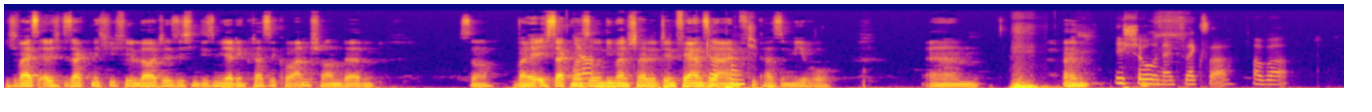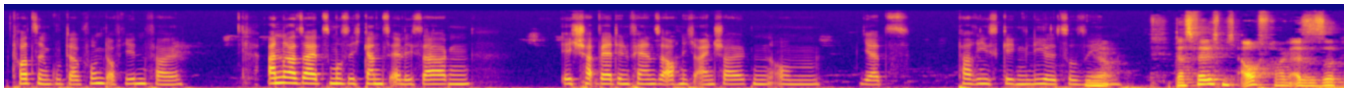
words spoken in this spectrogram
ich weiß ehrlich gesagt nicht, wie viele Leute sich in diesem Jahr den Klassiko anschauen werden. So, weil ich sag mal ja. so, niemand schaltet den Fernseher ein für Casemiro. Ähm, ähm, ich schon als Sechser, aber trotzdem guter Punkt auf jeden Fall. Andererseits muss ich ganz ehrlich sagen, ich werde den Fernseher auch nicht einschalten, um jetzt Paris gegen Lille zu sehen. Ja. Das werde ich mich auch fragen. Also so,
